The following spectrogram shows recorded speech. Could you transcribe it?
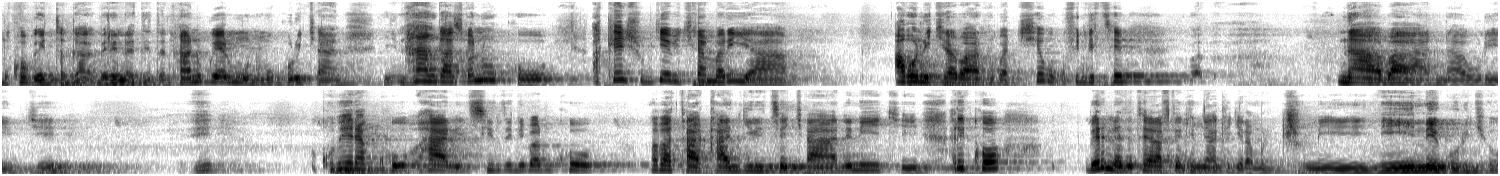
umukobwa yitaga berenadita nta nubwo yari umuntu mukuru cyane. Ntangazwa nuko akenshi umubyeyi bikira mariya abonekera abantu baciye bugufi ndetse n'abana urebye eh, kubera ko hari sinzi niba ari uko baba batakangiritse cyane n'iki ariko berenadeta yari afite nk'imyaka igera muri cumi n'ine gutyo.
